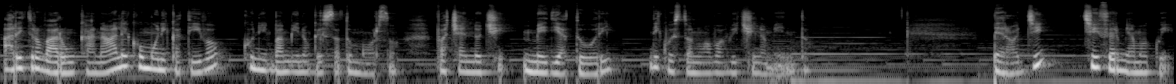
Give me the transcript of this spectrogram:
a ritrovare un canale comunicativo con il bambino che è stato morso, facendoci mediatori di questo nuovo avvicinamento. Per oggi ci fermiamo qui.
